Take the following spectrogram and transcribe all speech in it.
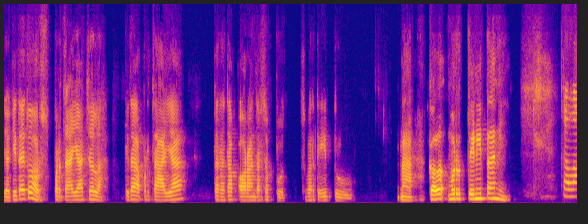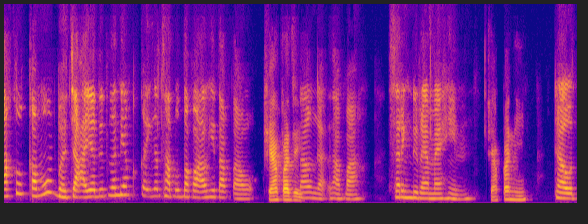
ya kita itu harus percaya aja lah. Kita percaya terhadap orang tersebut. Seperti itu. Nah, kalau menurut Tenita nih? Kalau aku, kamu baca ayat itu tadi aku keinget satu tokoh Alkitab tau. Siapa sih? Tahu nggak siapa? Sering diremehin. Siapa nih? Daud.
